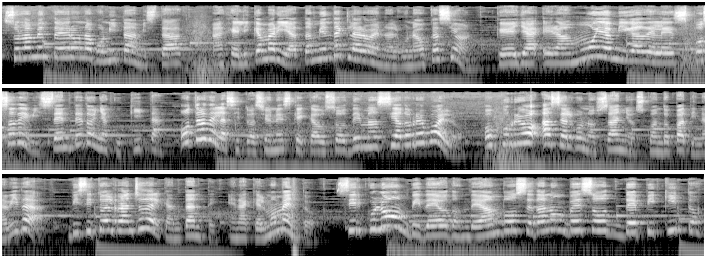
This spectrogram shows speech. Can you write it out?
solamente era una bonita amistad. Angélica María también declaró en alguna ocasión que ella era muy amiga de la esposa de Vicente, doña Cuquita. Otra de las situaciones que causó demasiado revuelo ocurrió hace algunos años cuando Patti Navidad visitó el rancho del cantante. En aquel momento, circuló un video donde ambos se dan un beso de piquito.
